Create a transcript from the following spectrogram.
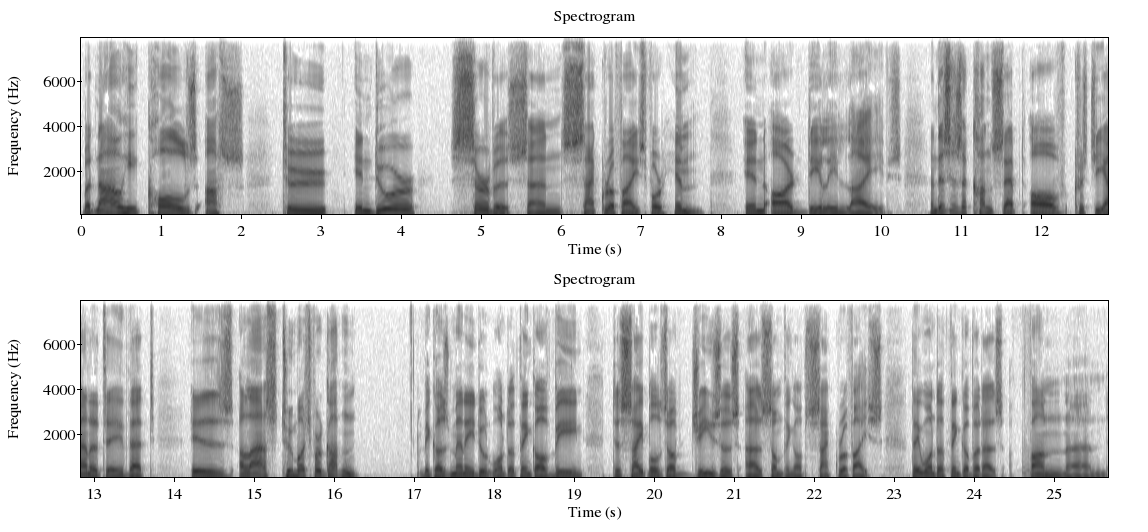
But now he calls us to endure service and sacrifice for him in our daily lives. And this is a concept of Christianity that is, alas, too much forgotten because many don't want to think of being disciples of Jesus as something of sacrifice. They want to think of it as fun and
